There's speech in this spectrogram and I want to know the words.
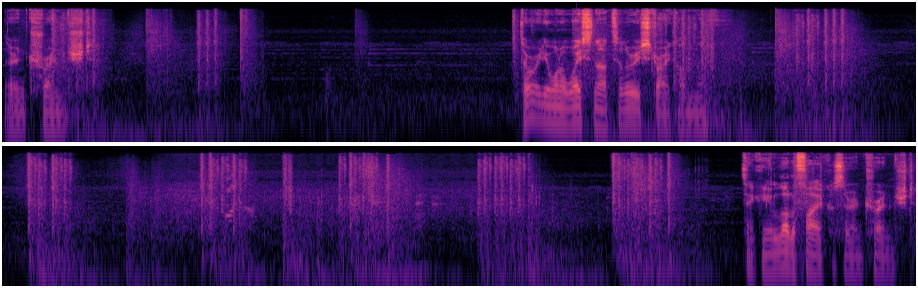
They're entrenched. Don't really want to waste an artillery strike on them. Taking a lot of fire because they're entrenched.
